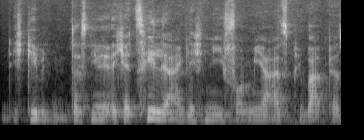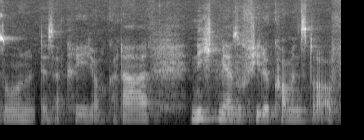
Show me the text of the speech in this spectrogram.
ich gebe das nie, ich erzähle eigentlich nie von mir als Privatperson und deshalb kriege ich auch da nicht mehr so viele Comments drauf.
